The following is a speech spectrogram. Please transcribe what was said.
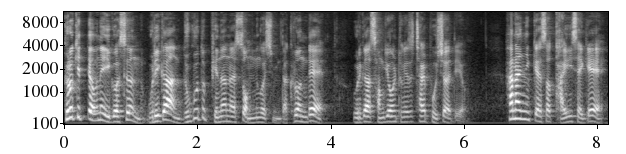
그렇기 때문에 이것은 우리가 누구도 비난할 수 없는 것입니다. 그런데 우리가 성경을 통해서 잘 보셔야 돼요. 하나님께서 다윗에게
